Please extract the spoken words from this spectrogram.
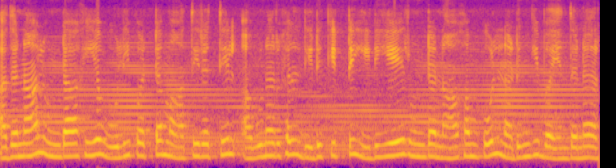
அதனால் உண்டாகிய ஒலிபட்ட மாத்திரத்தில் அவுணர்கள் திடுக்கிட்டு இடியேறுண்ட நாகம் நாகம்போல் நடுங்கி பயந்தனர்.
